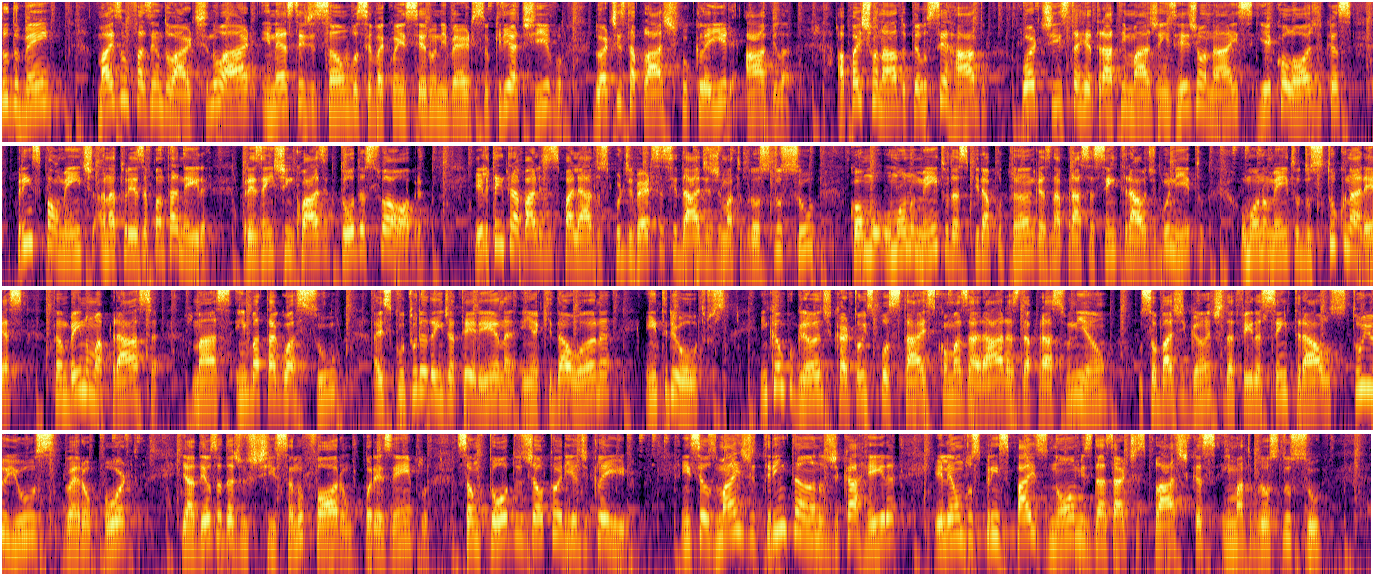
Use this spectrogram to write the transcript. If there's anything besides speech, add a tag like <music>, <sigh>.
Tudo bem? Mais um Fazendo Arte no ar e nesta edição você vai conhecer o universo criativo do artista plástico Cleir Ávila. Apaixonado pelo cerrado, o artista retrata imagens regionais e ecológicas, principalmente a natureza pantaneira, presente em quase toda a sua obra. Ele tem trabalhos espalhados por diversas cidades de Mato Grosso do Sul, como o Monumento das Piraputangas na Praça Central de Bonito, o Monumento dos Tucunarés, também numa praça, mas em Bataguaçu, a escultura da Índia Terena em Aquidauana, entre outros. Em Campo Grande, cartões postais como as araras da Praça União, o sobá gigante da Feira Central, os tuiuius do aeroporto e a deusa da justiça no Fórum, por exemplo, são todos de autoria de Cleir. Em seus mais de 30 anos de carreira, ele é um dos principais nomes das artes plásticas em Mato Grosso do Sul.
